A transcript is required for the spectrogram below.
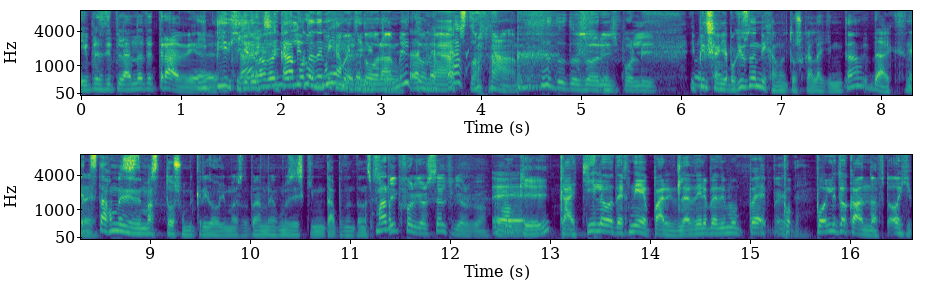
Είπες διπλανό τετράδιο. Υπήρχε και Εντάξει, δηλαδή είναι κάποτε λίγο δεν είχαμε boomer κινητό. τώρα, μην τον άστονα. Δεν το, το ζορίζει πολύ. Υπήρξαν και εποχέ που δεν είχαμε τόσο καλά κινητά. Εντάξει, ναι. Έτσι τα έχουμε ζήσει, δεν είμαστε τόσο μικροί όλοι μας εδώ πέρα, μην έχουμε ζήσει κινητά που δεν ήταν smart. Speak for yourself, Γιώργο. Ε, Οκ. Κακή λογοτεχνία υπάρχει. Δηλαδή, ρε παιδί μου, πε- Πέντε. πο- πολλοί το κάνουν αυτό. Όχι,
